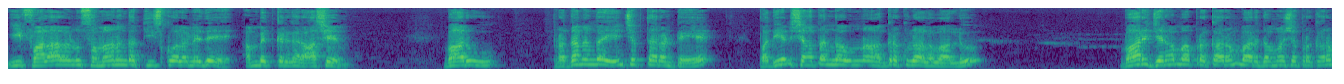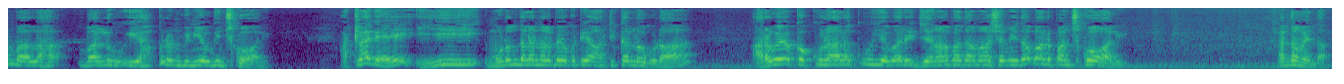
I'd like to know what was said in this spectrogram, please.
ఈ ఫలాలను సమానంగా తీసుకోవాలనేదే అంబేద్కర్ గారి ఆశయం. వారు ప్రధానంగా ఏం చెప్తారంటే పదిహేను శాతంగా ఉన్న అగ్రకులాల వాళ్ళు వారి జనాభా ప్రకారం వారి దమాషా ప్రకారం వాళ్ళ వాళ్ళు ఈ హక్కులను వినియోగించుకోవాలి. అట్లాగే ఈ మూడు వందల నలభై ఒకటి ఆర్టికల్లో కూడా అరవై ఒక్క కులాలకు ఎవరి జనాభా తమాష మీద వాళ్ళు పంచుకోవాలి. అర్థమైందా?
